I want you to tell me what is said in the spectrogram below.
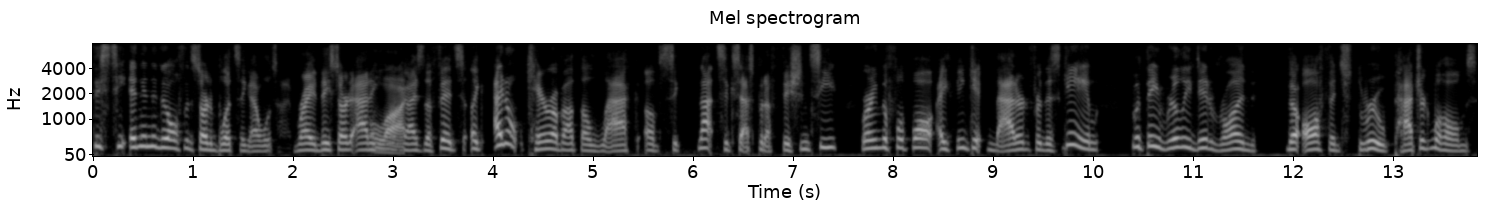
this team, and then the Dolphins started blitzing all the time, right? They started adding more guys to the fits. Like, I don't care about the lack of, suc not success, but efficiency running the football. I think it mattered for this game, but they really did run the offense through Patrick Mahomes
